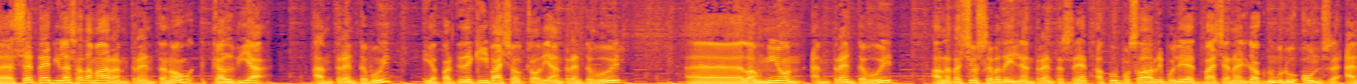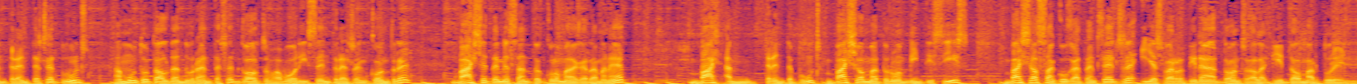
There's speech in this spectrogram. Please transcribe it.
Eh, setè, Vilassar de Mar amb 39, Calvià amb 38, i a partir d'aquí baixa el Calvià amb 38, eh, la Unió amb 38, el Natació Sabadell amb 37, el Futbol Sala Ripollet baixa en el lloc número 11 amb 37 punts, amb un total de 97 gols a favor i 103 en contra. Baixa també Santa Coloma de Garamenet, baix amb 30 punts, baixa el Mataró amb 26, baixa el Sant Cugat amb 16 i es va retirar doncs, a l'equip del Martorell.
